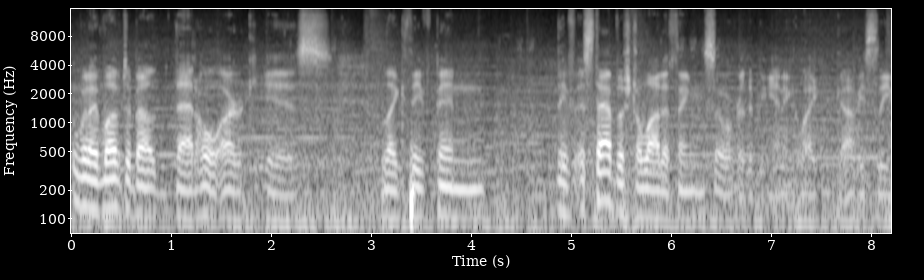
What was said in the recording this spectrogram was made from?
what I loved about that whole arc is, like, they've been. They've established a lot of things over the beginning. Like, obviously,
